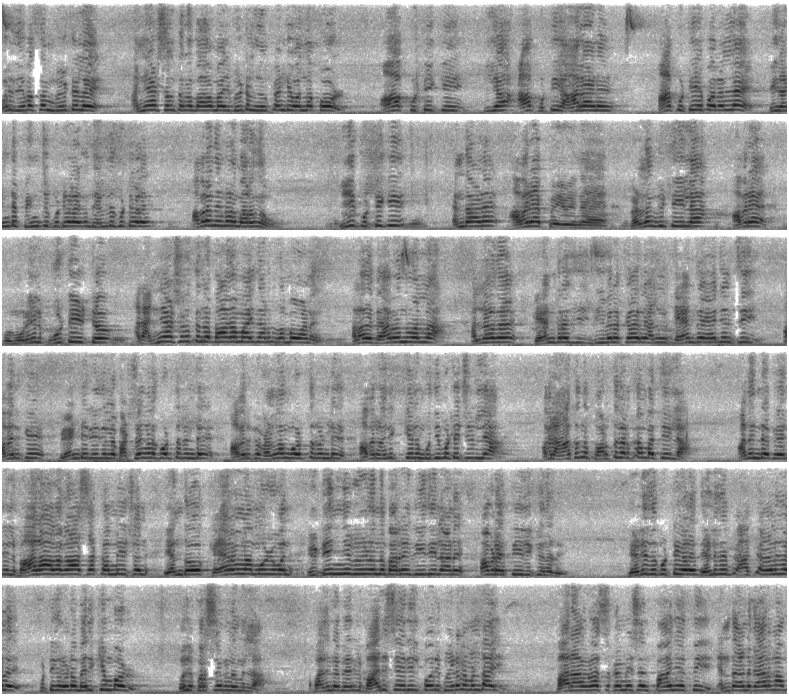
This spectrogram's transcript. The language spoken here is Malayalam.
ഒരു ദിവസം വീട്ടിലെ അന്വേഷണത്തിന്റെ ഭാഗമായി വീട്ടിൽ നിൽക്കേണ്ടി വന്നപ്പോൾ ആ കുട്ടിക്ക് ഇല്ല ആ കുട്ടി ആരാണ്? ആ കുട്ടിയെ പോലല്ലേ ഈ രണ്ട് പിഞ്ചു കുട്ടികളായിരുന്നു ദളിത് കുട്ടികൾ അവരെ നിങ്ങൾ മറന്നു. ഈ കുട്ടിക്ക് എന്താണ്? അവരെ പിന്നെ വെള്ളം കിട്ടിയില്ല. അവരെ മുറിയിൽ പൂട്ടിയിട്ടു. അത് അന്വേഷണത്തിന്റെ ഭാഗമായി നടന്ന സംഭവമാണ്. അല്ലാതെ വേറൊന്നുമല്ല. അല്ലാതെ കേന്ദ്ര ജീവനക്കാർ അല്ലെങ്കിൽ കേന്ദ്ര ഏജൻസി അവർക്ക് വേണ്ട രീതിയിലുള്ള ഭക്ഷണങ്ങൾ കൊടുത്തിട്ടുണ്ട് അവർക്ക് വെള്ളം കൊടുത്തിട്ടുണ്ട് അവരൊരിക്കലും ബുദ്ധിമുട്ടിച്ചിട്ടില്ല. അവരാത്തുനിന്ന് പുറത്തു കിടക്കാൻ പറ്റിയില്ല. അതിന്റെ പേരിൽ ബാലാവകാശ കമ്മീഷൻ എന്തോ കേരളം മുഴുവൻ ഇടിഞ്ഞു വീണെന്ന് പറഞ്ഞ രീതിയിലാണ് അവിടെ എത്തിയിരിക്കുന്നത്. ദളിത് കുട്ടികൾ ദളിത് ആളുകൾ കുട്ടികളോട് മരിക്കുമ്പോൾ ഒരു പ്രശ്നങ്ങളുമില്ല. അപ്പൊ അതിന്റെ പേരിൽ ബാലുശ്ശേരിയിൽ ഇപ്പോൾ ഒരു പീഡനമുണ്ടായി. ബാലാവകാശ കമ്മീഷൻ പാഞ്ഞെത്തി. എന്താണ് കാരണം?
